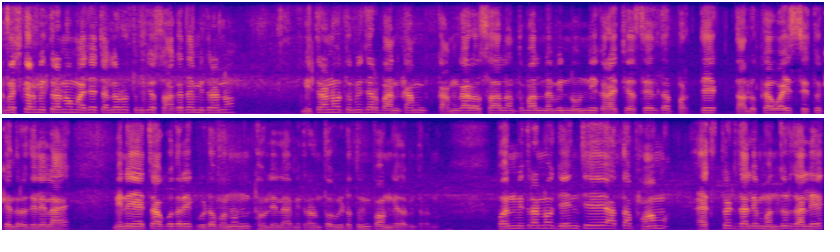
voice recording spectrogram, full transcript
नमस्कार मित्रांनो माझ्या चॅनलवर तुमचे स्वागत आहे मित्रांनो. मित्रांनो तुम्ही जर बांधकाम कामगार असाल आणि तुम्हाला नवीन नोंदणी करायची असेल तर प्रत्येक तालुका वाईज सेतू केंद्र दिलेलं आहे. मीने याच्या अगोदर एक व्हिडिओ बनवून ठेवलेला आहे मित्रांनो तो व्हिडिओ तुम्ही पाहून घ्या मित्रांनो. पण मित्रांनो ज्यांचे आता फॉर्म एक्सपेक्ट झाले मंजूर झाले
